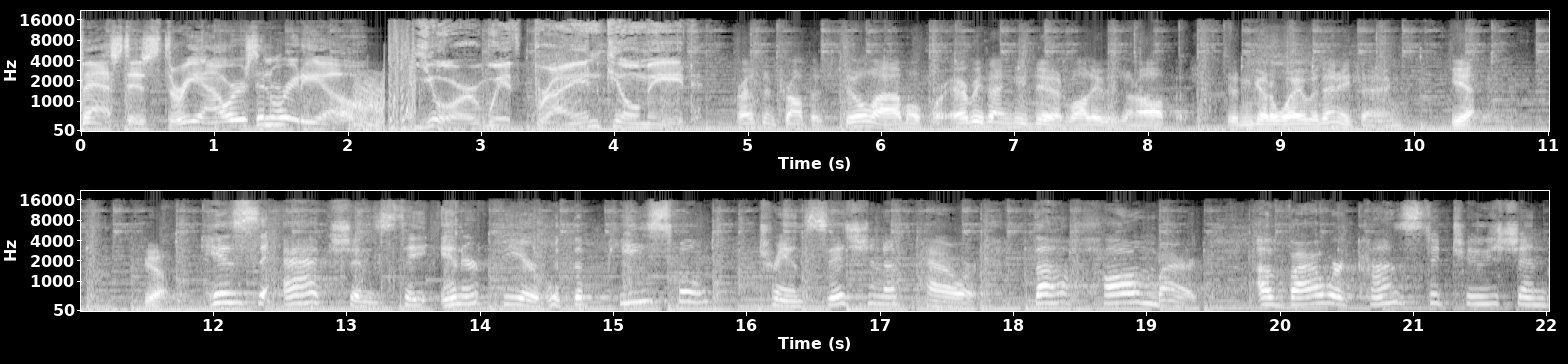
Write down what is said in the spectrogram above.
Fastest three hours in radio. You're with Brian Kilmeade. President Trump is still liable for everything he did while he was in office. Didn't get away with anything yet. Yeah. His actions to interfere with the peaceful transition of power, the hallmark of our Constitution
